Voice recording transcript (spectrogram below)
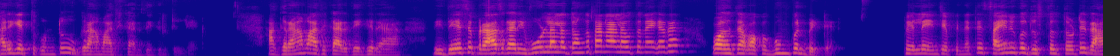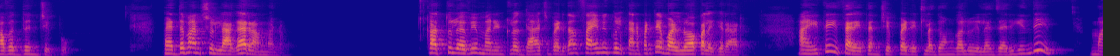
పరిగెత్తుకుంటూ గ్రామాధికారి దగ్గరికి వెళ్ళాడు. ఆ గ్రామాధికారి దగ్గర ఈ దేశపు రాజుగారి ఊళ్ళల్లో దొంగతనాలు అవుతున్నాయి కదా ఒక ఒక గుంపుని పెట్టారు. పిల్ల ఏం చెప్పిందంటే సైనికుల దుస్తులతోటి రావద్దని చెప్పు. పెద్ద మనుషుల్లాగా రమ్మను. కత్తులు అవి మన ఇంట్లో దాచిపెడదాం సైనికులు కనపడితే వాళ్ళు లోపలికి రారు. అయితే సరే ఇతను చెప్పాడు ఇట్లా దొంగలు ఇలా జరిగింది. మా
